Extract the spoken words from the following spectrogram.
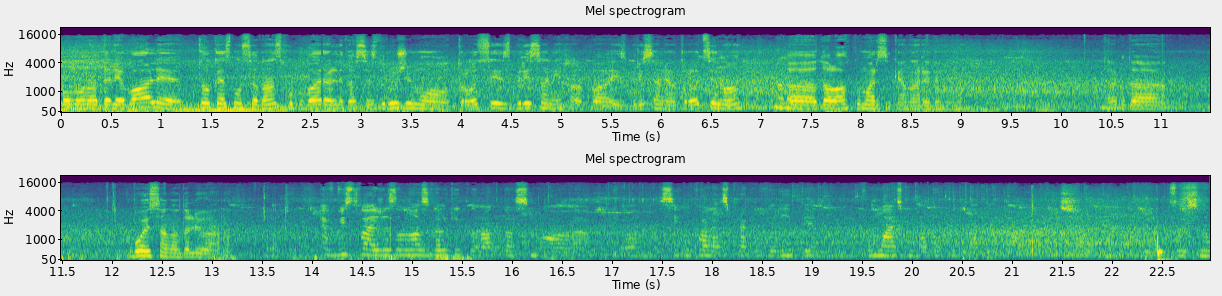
bomo nadaljevali to, kar smo se danes pogovarjali, da se združimo otroci izbrisanih ali pa izbrisani otroci, no, uh, da lahko marsikaj naredimo. No. Tako da boj se nadaljuje. No. Ja, v bistvu je že za nas veliki korak, da smo um, si upali spregovoriti in po mojem smo pa to pripravili, začnu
